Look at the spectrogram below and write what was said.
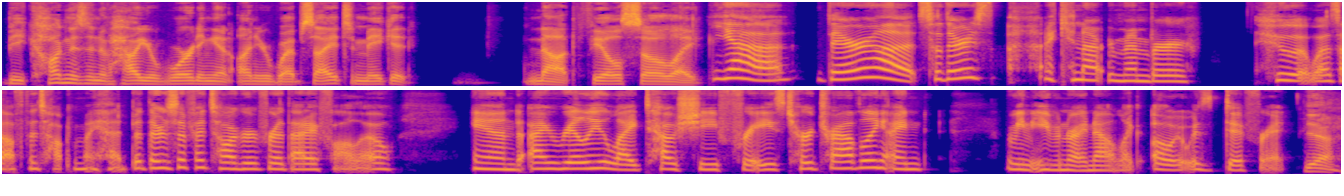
be cognizant of how you're wording it on your website to make it not feel so like Yeah, there. Uh, so there's, I cannot remember who it was off the top of my head, but there's a photographer that I follow, and I really liked how she phrased her traveling. I, I mean, even right now, like, oh, it was different. yeah,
